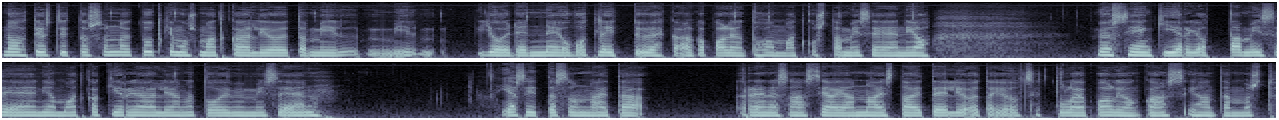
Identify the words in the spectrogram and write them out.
no tietysti tuossa on noita tutkimusmatkailijoita, mil, mil, joiden neuvot liittyy ehkä aika paljon tuohon matkustamiseen ja myös siihen kirjoittamiseen ja matkakirjailijana toimimiseen. Ja sitten tässä on näitä renesanssiajan naistaiteilijoita, joilta sitten tulee paljon kanssa ihan tämmöistä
